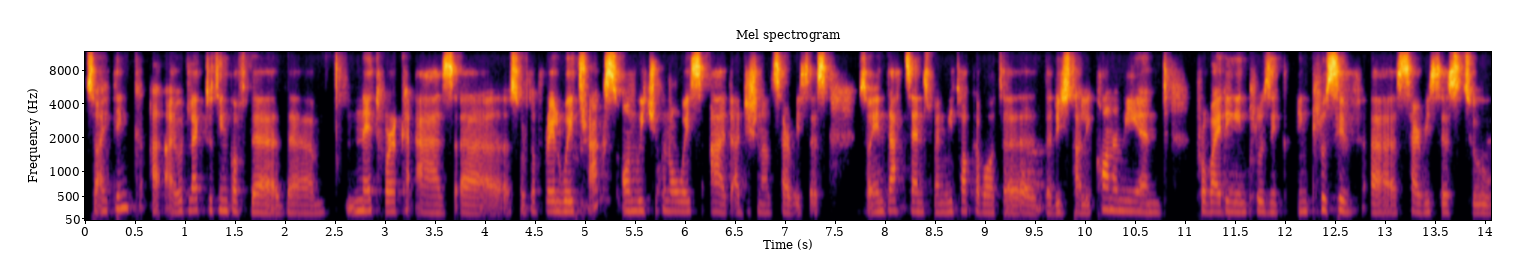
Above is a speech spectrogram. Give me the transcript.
So I think I I would like to think of the, the network as uh, sort of railway tracks on which you can always add additional services. So in that sense, when we talk about uh, the digital economy and providing inclusive, inclusive uh, services to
